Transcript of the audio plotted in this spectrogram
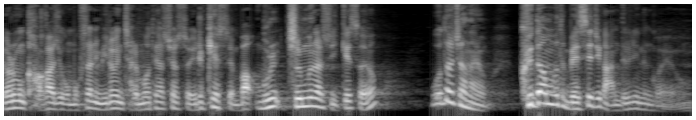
여러분 가가지고 목사님 이런 잘못하셨어요. 이렇게 했어요. 막 물, 질문할 수 있겠어요? 못 하잖아요. 그 다음부터 메시지가 안 들리는 거예요.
